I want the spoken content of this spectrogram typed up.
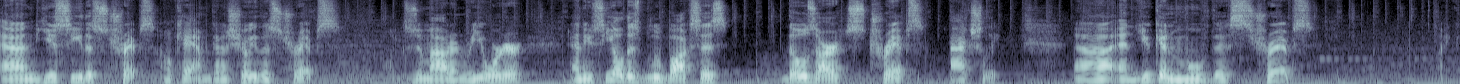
and you see the strips. Okay, I'm gonna show you the strips. Like zoom out and reorder and you see all these blue boxes. Those are strips actually. Uh, and you can move the strips like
